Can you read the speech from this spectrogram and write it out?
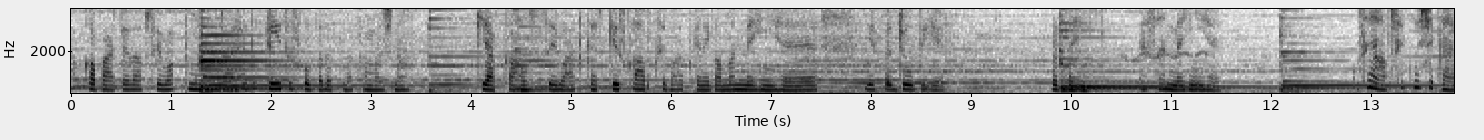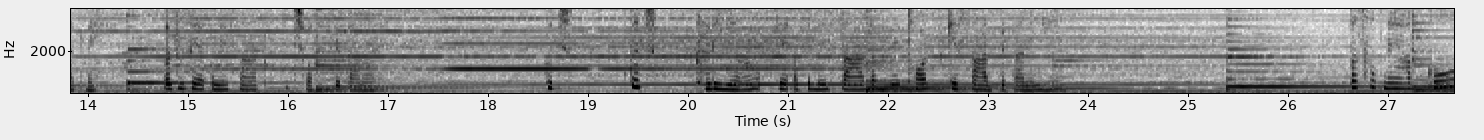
आपका पार्टनर आपसे वक्त मांग रहा है तो प्लीज़ उसको गलत मत समझना। कि आपका उससे बात करके, उसका आपसे बात करने का मन नहीं है, या फिर जो भी है। बट नहीं, ऐसा नहीं है। उसे आपसे कोई शिकायत नहीं। बस उसे अपने साथ कुछ वक्त बिताना है। कुछ कुछ खड़ियाँ उसे अपने साथ, अपने थॉट्स के साथ बितानी है। बस वो अपने आप को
